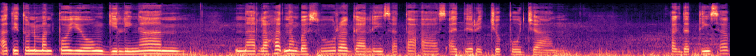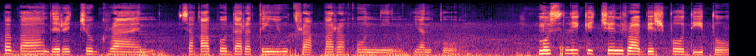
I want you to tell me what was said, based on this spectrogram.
at ito naman po yung gilingan na lahat ng basura galing sa taas ay diretso po dyan. Pagdating sa baba, diretso grind, saka po darating yung truck para kunin. Yan po. Mostly kitchen rubbish po dito.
